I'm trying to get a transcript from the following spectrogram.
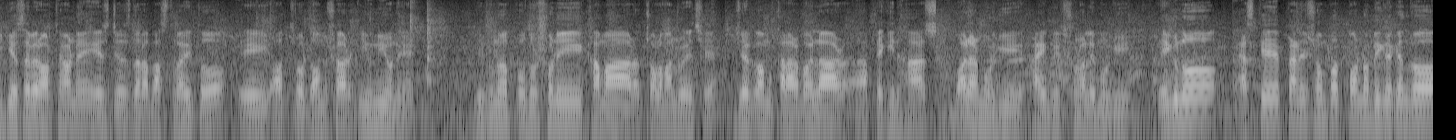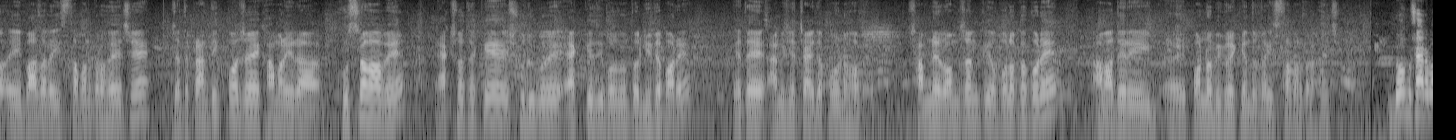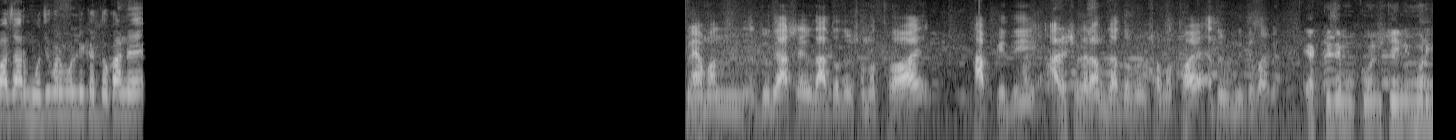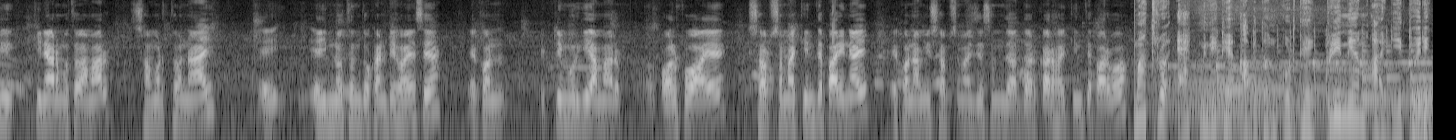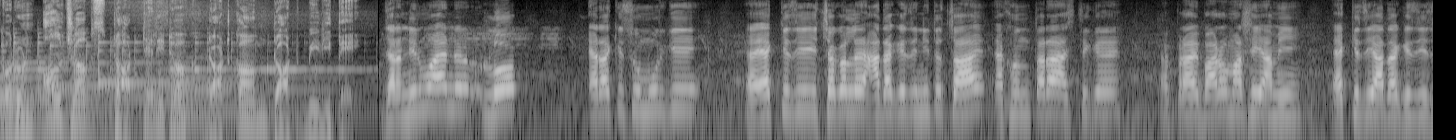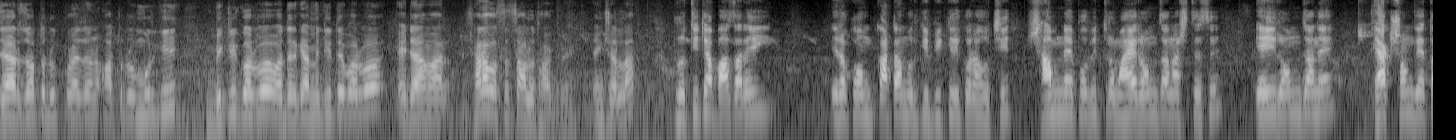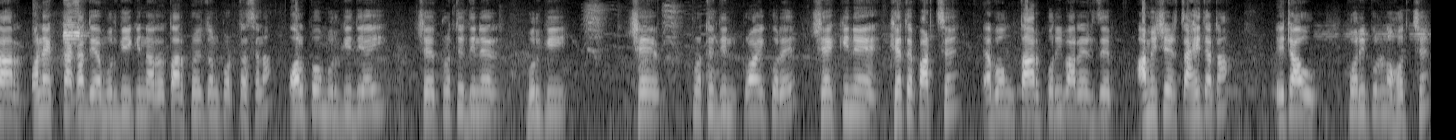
টিকেএসএফ এর অর্থায়নে এসডিএস দ্বারা বাস্তবায়িত এই অত্র ডমসার ইউনিয়নে বিভিন্ন প্রদর্শনী, খামার চলমান রয়েছে। যেরকম কালার ব্রয়লার পেকিন হাঁস, ব্রয়লার মুরগি, হাইব্রিড সোনালী মুরগি। এগুলো আজকে প্রাণী সম্পদ পণ্য বিক্রয় কেন্দ্র এই বাজারে স্থাপন করা হয়েছে, যাতে প্রান্তিক পর্যায়ে খামারিরা খুচরাভাবে একশো থেকে শুরু করে এক কেজি পর্যন্ত নিতে পারে। এতে আমিষের চাহিদা পূর্ণ হবে। সামনে রমজানকে উপলক্ষ করে আমাদের এই পণ্য বিক্রয় কেন্দ্রটা স্থাপন করা হয়েছে। ডোমসার বাজার মুজিবুর মল্লিকের দোকানে মেহমান যদি আসে যাদবের সমর্থ হয় হাফ কেজি আড়াইশো গ্রাম যাদবের সমর্থ হয় এত নিতে পারবে এক কেজি মুরগি কেনার মতো আমার সামর্থ্য নাই। এই এই নতুন দোকানটি হয়েছে। এখন একটি মুরগি আমার অল্প আয়ে সবসময় কিনতে পারি নাই। এখন আমি সবসময় যে সময় যা দরকার হয় কিনতে পারব। মাত্র এক মিনিটে আবেদন করতে প্রিমিয়াম আইডি তৈরি করুন all jobs dot Teletalk dot com dot বিডিতে যারা নির্মাণের লোক এরা কিছু মুরগি এক কেজি ইচ্ছা করলে আধা কেজি নিতে চায়। এখন তারা আজ থেকে প্রায় বারো মাসেই আমি এক কেজি আধা কেজি যার যতটুকু প্রয়োজন অতটুকু মুরগি বিক্রি করব ওদেরকে আমি দিতে পারব। এটা আমার সারা বছর চালু থাকবে ইনশাল্লাহ। প্রতিটা বাজারেই এরকম কাটা মুরগি বিক্রি করা উচিত। সামনে পবিত্র মাহে রমজান আসতেছে। এই রমজানে একসঙ্গে তার অনেক টাকা দেওয়া মুরগি কেনারও তার প্রয়োজন পড়তেছে না। অল্প মুরগি দিয়েই সে প্রতিদিনের মুরগি সে প্রতিদিন ক্রয় করে সে কিনে খেতে পারছে এবং তার পরিবারের যে আমিষের চাহিদাটা, এটাও পরিপূর্ণ হচ্ছে।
